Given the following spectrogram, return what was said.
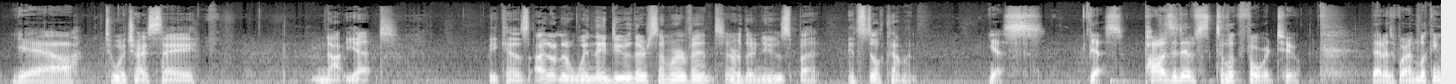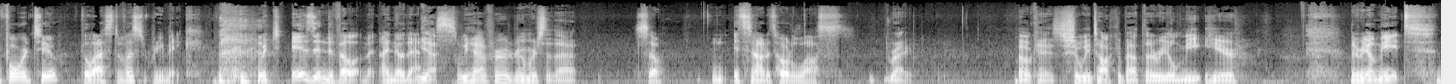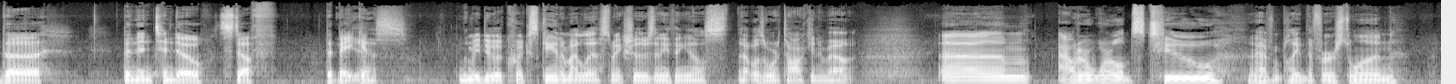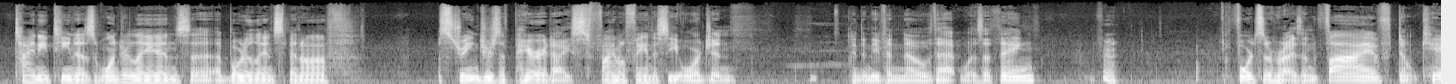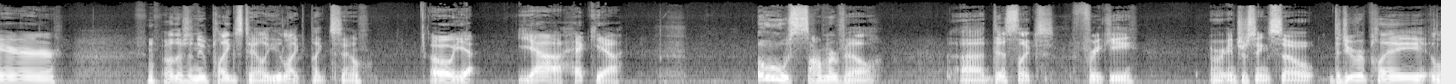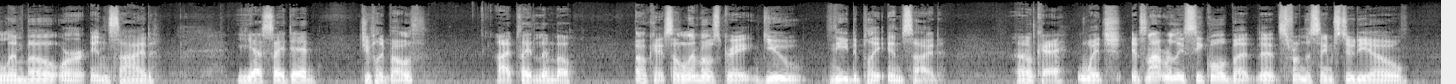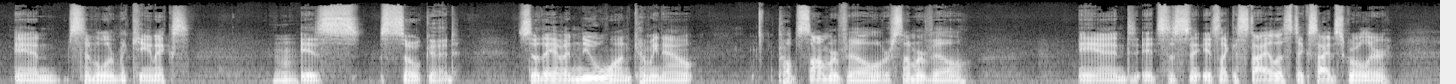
Yeah. To which I say, not yet. Because I don't know when they do their summer event or their news, but it's still coming. Yes. Yes. Positives to look forward to. That is what I'm looking forward to The Last of Us remake, which is in development. I know that. Yes, we have heard rumors of that. So it's not a total loss. Right. Okay, should we talk about the real meat here? The real meat, the the Nintendo stuff, the bacon. Yes. Let me do a quick scan of my list, make sure there's anything else that was worth talking about. Um, Outer Worlds 2. I haven't played the first one. Tiny Tina's Wonderlands, a, a Borderlands spinoff. Strangers of Paradise, Final Fantasy Origin. I didn't even know that was a thing. Forza Horizon 5, don't care. oh, there's a new Plague's Tale. You liked Plague's Tale. Oh yeah. Yeah, heck yeah. Oh, Somerville. Uh, this looked freaky or interesting. So, did you ever play Limbo or Inside? Yes, I did. Did you play both? I played Limbo. Okay, so Limbo's great. You need to play Inside, Okay. which it's not really a sequel, but it's from the same studio and similar mechanics. Hmm. Is so good. So they have a new one coming out called Somerville or Somerville, and it's a, it's like a stylistic side scroller,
